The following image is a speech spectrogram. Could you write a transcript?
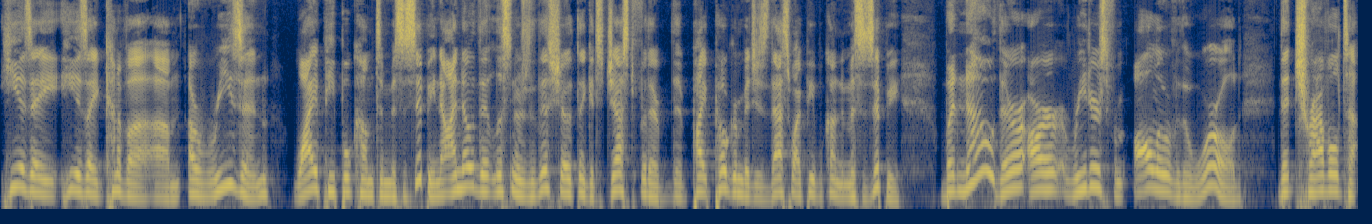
he is a he is a kind of a um, a reason why people come to Mississippi. Now I know that listeners of this show think it's just for their the pipe pilgrimages. That's why people come to Mississippi. But no, there are readers from all over the world that travel to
